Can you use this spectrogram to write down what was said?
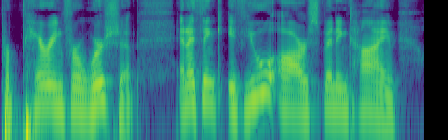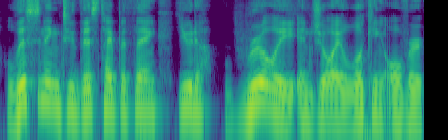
preparing for worship. And I think if you are spending time listening to this type of thing, you'd really enjoy looking over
